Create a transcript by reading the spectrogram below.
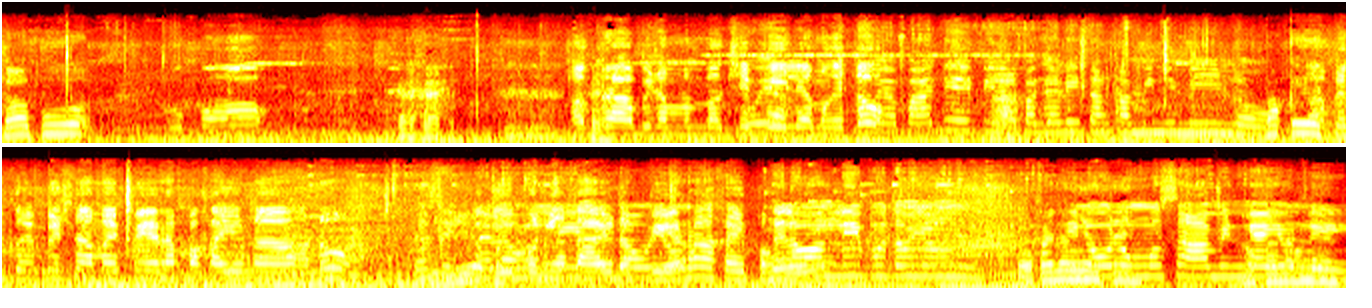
Tao po. Opo. Ah, grabe naman magsipili ang mga ito. Kuya Buddy, pinapagalitan kami ni Milo. Bakit? Sabi ko, imbes na may pera pa kayo na ano, Kasi Iya, ipon nga libo tayo daw ng pera yung- kay pang Dalawang libo daw yung Okay lang yan, tinulong Tay. mo sa amin Okay ngayon lang yan. eh.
